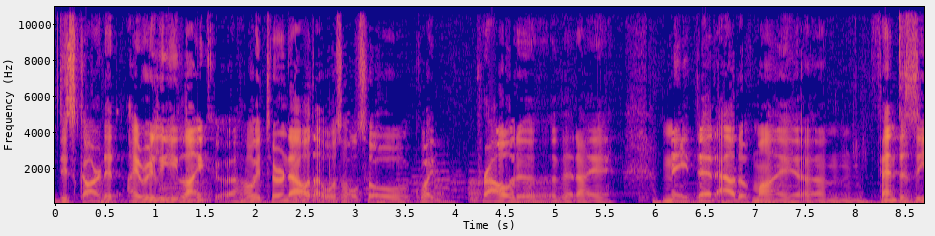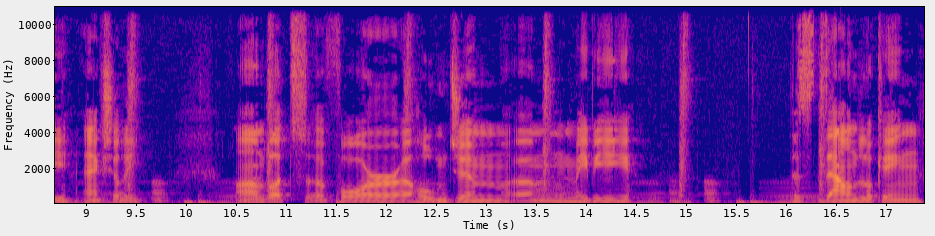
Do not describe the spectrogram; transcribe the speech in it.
discarded. I really like uh, how it turned out. I was also quite proud uh, that I made that out of my um, fantasy actually. Um, but uh, for a home gym, um, maybe this down looking,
